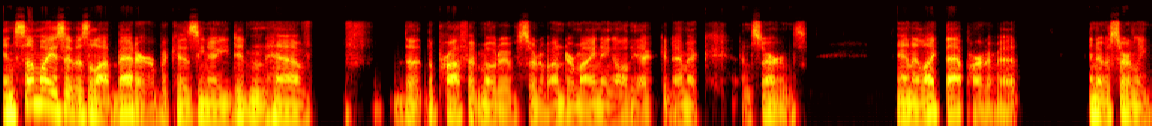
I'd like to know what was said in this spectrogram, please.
In some ways, it was a lot better because, you know, you didn't have the the profit motive sort of undermining all the academic concerns, and I liked that part of it, and it was certainly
